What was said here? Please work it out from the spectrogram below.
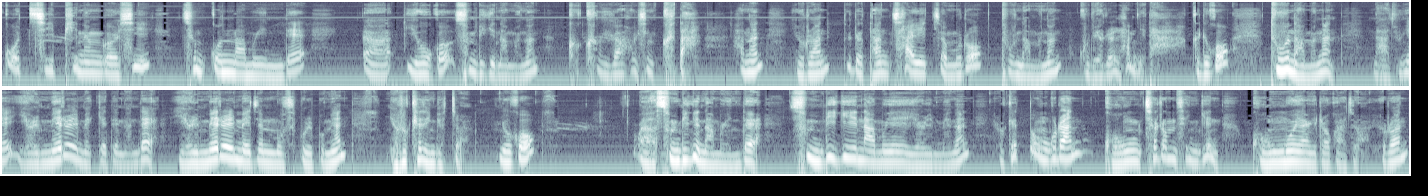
꽃이 피는 것이 청꽃나무인데 어, 요거 순비기 나무는 그 크기가 훨씬 크다 하는 이러한 뚜렷한 차이점으로 두 나무는 구별을 합니다. 그리고 두 나무는 나중에 열매를 맺게 되는데 열매를 맺은 모습을 보면 이렇게 생겼죠. 요거 아, 순비기 나무인데 순비기 나무의 열매는 이렇게 동그란 공처럼 생긴 공 모양이라고 하죠. 이런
